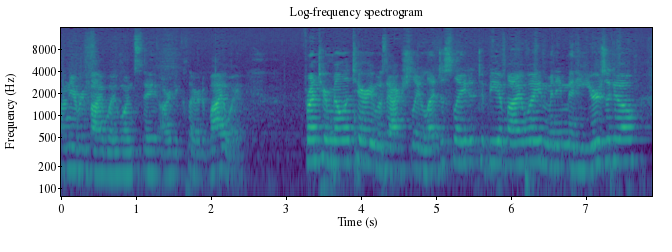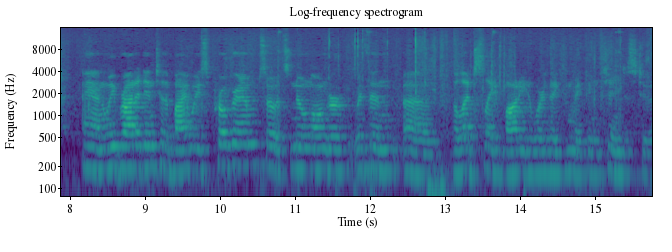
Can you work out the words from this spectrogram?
on every byway once they are declared a byway. Frontier Military was actually legislated to be a byway many, many years ago, and we brought it into the byways program, so it's no longer within uh, the legislative body to where they can make any changes to it.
